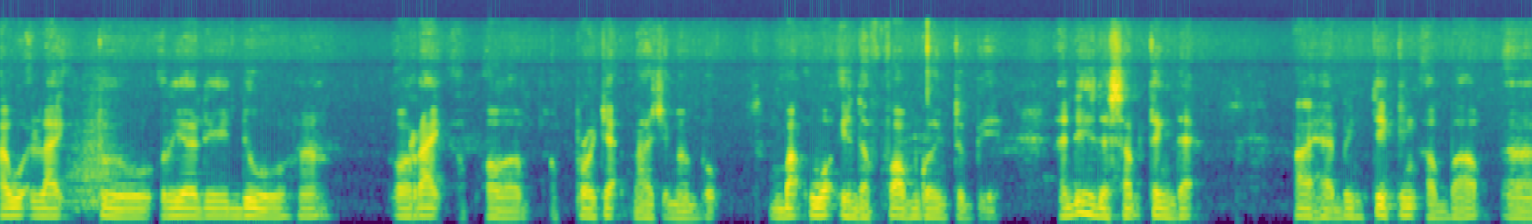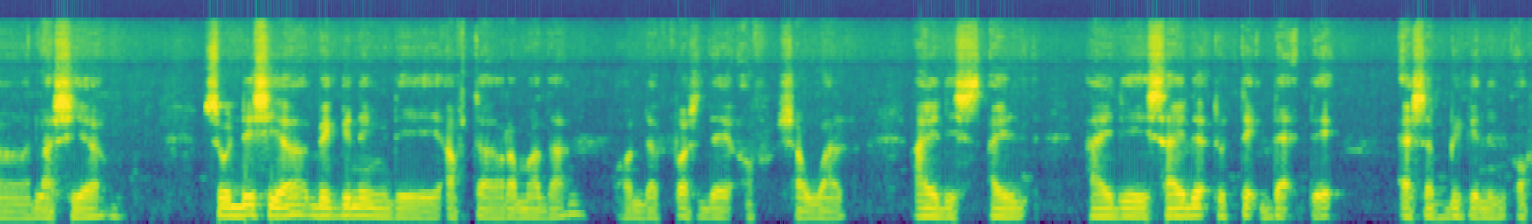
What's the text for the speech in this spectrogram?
i would like to really do uh, or write a project management book but what is the form going to be and this is the something that i have been thinking about uh, last year so this year, beginning the after Ramadan, on the first day of Shawwal, I dis- I I decided to take that day as a beginning of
